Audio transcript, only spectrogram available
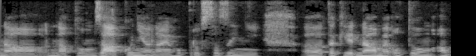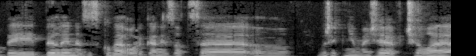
na, na tom zákoně a na jeho prosazení, tak jednáme o tom, aby byly neziskové organizace řekněme, že v čele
